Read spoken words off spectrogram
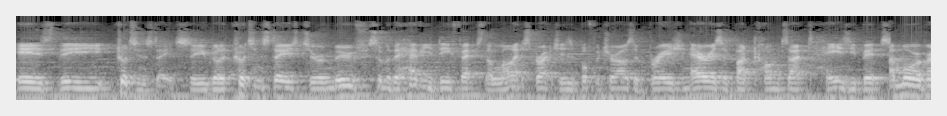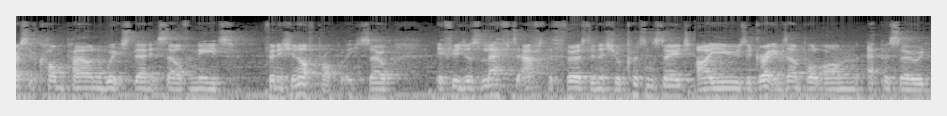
is the cutting stage. So you've got a cutting stage to remove some of the heavier defects, the light scratches, buffer trails, abrasion, areas of bad contact, hazy bits, a more aggressive compound which then itself needs finishing off properly. So if you just left after the first initial cutting stage, I use a great example on episode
